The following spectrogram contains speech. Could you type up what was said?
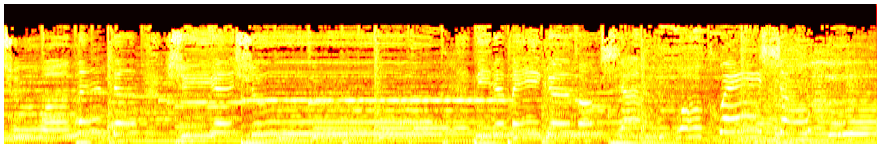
初我们的许愿书。你的每个梦想，我会守护。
